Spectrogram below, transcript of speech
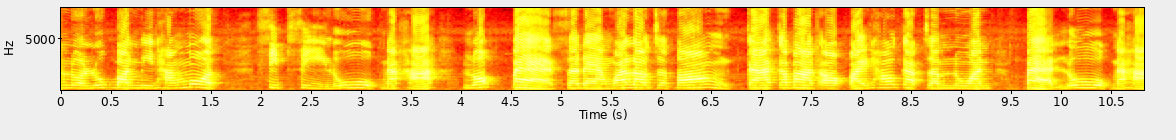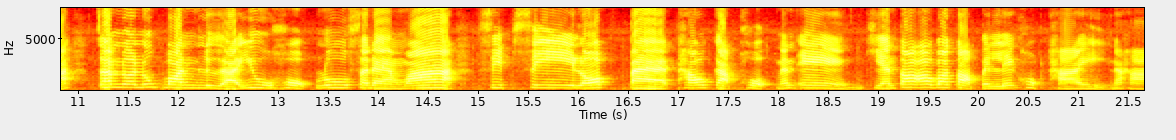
ำนวนลูกบอลมีทั้งหมด 14 ลูกนะคะลบ8แสดงว่าเราจะต้องกากบาทออกไปเท่ากับจำนวน 8 ลูกนะคะจำนวนลูกบอลเหลืออยู่ 6 ลูกแสดงว่า 14 ลบ 8 เท่ากับ 6 นั่นเอง เขียนต่อเอาบอตอบเป็นเลข 6 ไทยนะคะ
